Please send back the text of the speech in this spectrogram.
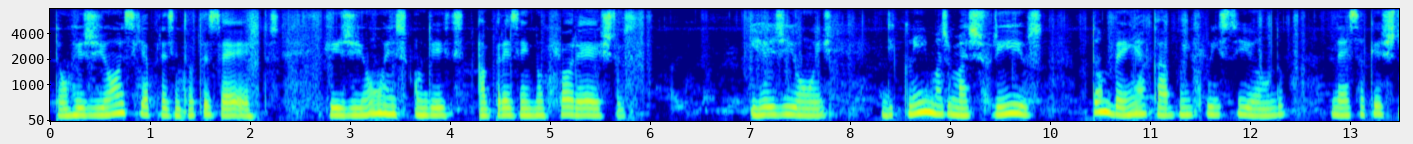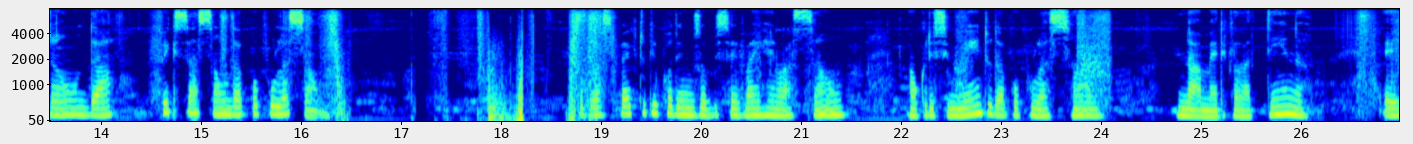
Então, regiões que apresentam desertos, regiões onde apresentam florestas e regiões de climas mais frios também acabam influenciando nessa questão da fixação da população. Outro aspecto que podemos observar em relação ao crescimento da população na América Latina é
